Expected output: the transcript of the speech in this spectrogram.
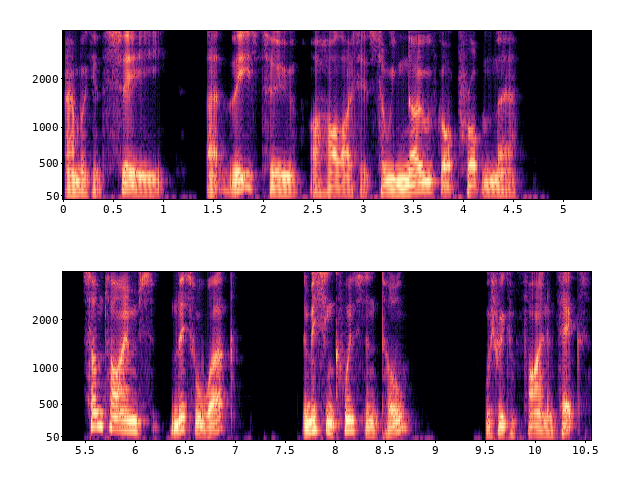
And we can see that these two are highlighted. So we know we've got a problem there. Sometimes this will work. The missing coincident tool, which we can find and fix.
